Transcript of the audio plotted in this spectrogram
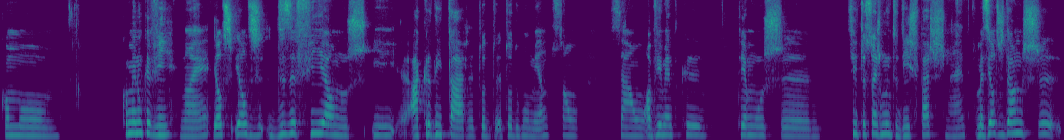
como como eu nunca vi, não é? Eles, eles desafiam-nos a acreditar a todo, a todo momento. São, são, obviamente que temos uh, situações muito dispares, é? Mas eles dão-nos uh,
